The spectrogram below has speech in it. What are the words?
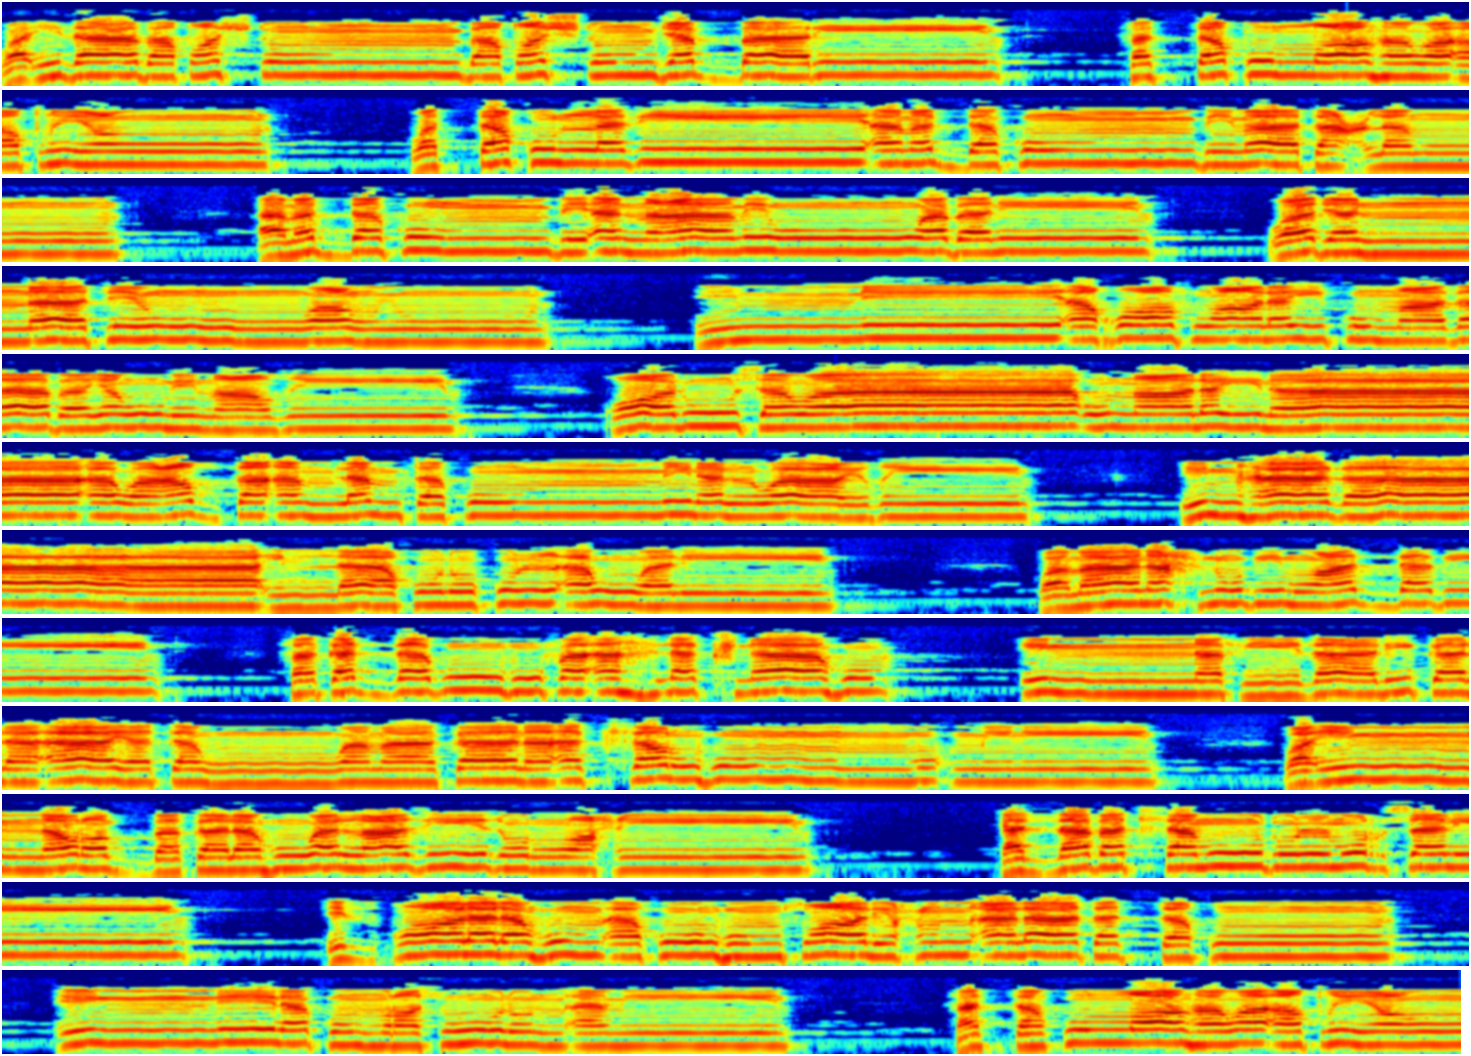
واذا بطشتم بطشتم جبارين فاتقوا الله واطيعون واتقوا الذي امدكم بما تعلمون امدكم بانعام وبنين وجنات وعيون. إني أخاف عليكم عذاب يوم عظيم. قالوا سواء علينا أوعظت أم لم تكن من الواعظين. إن هذا إلا خلق الأولين وما نحن بمعذبين فكذبوه فأهلكناهم إن في ذلك لآية وما كان أكثرهم مؤمنين وان ربك لهو العزيز الرحيم كذبت ثمود المرسلين اذ قال لهم اخوهم صالح الا تتقون اني لكم رسول امين فاتقوا الله واطيعون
